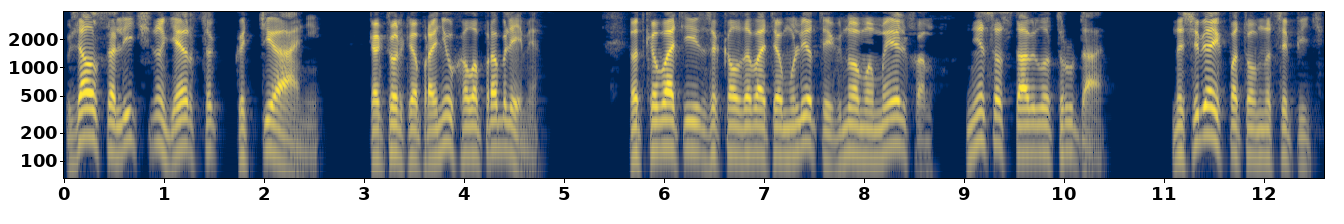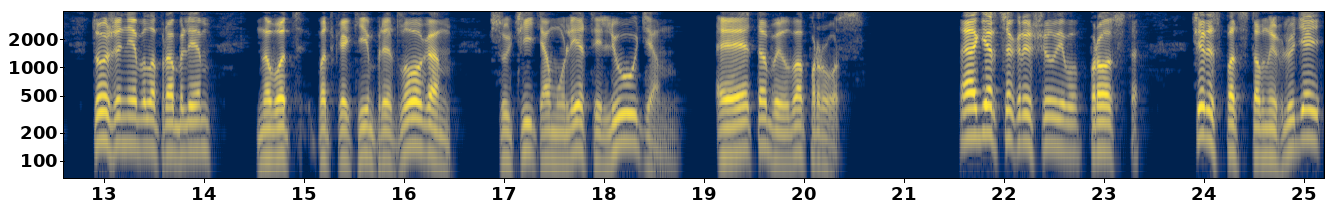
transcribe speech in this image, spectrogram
взялся лично герцог Каттиани, как только пронюхал о проблеме. Отковать и заколдовать амулеты гномам и эльфам не составило труда. На себя их потом нацепить тоже не было проблем, но вот под каким предлогом всучить амулеты людям — это был вопрос. А герцог решил его просто. Через подставных людей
